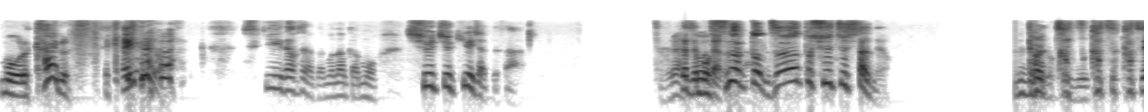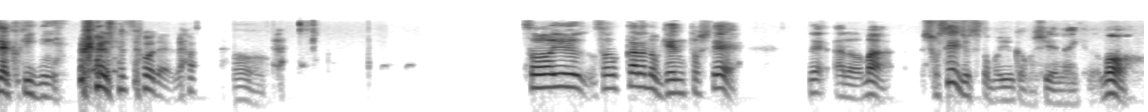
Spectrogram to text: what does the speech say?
もう俺帰るっつって、帰るわ。仕切り直せなかった。もうなんかもう集中切れちゃってさ。だってもうずっと、ずっと集中したんだよ。などっちに？活活活躍金に。そうだよな。うん。そういう、そこからの源として、ね、あの、まあ、処世術とも言うかもしれないけども、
